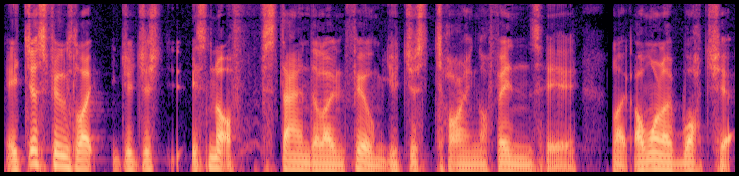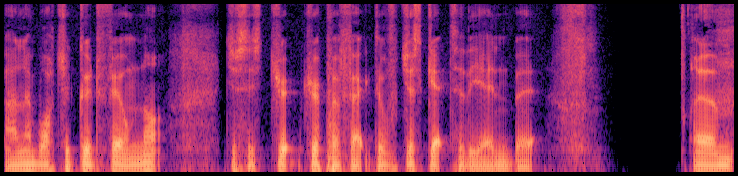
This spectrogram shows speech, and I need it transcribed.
it just feels like you're just. It's not a standalone film. You're just tying off ends here. Like I want to watch it and then watch a good film, not just this drip drip effect of just get to the end bit. Um,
